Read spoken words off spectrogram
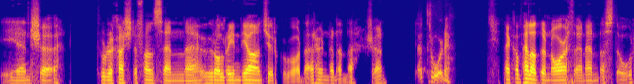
i en sjö. Tror det kanske det fanns en uh, uråldrig indiankyrkogård där under den där sjön. Jag tror det. Den kom hela The North en enda stor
